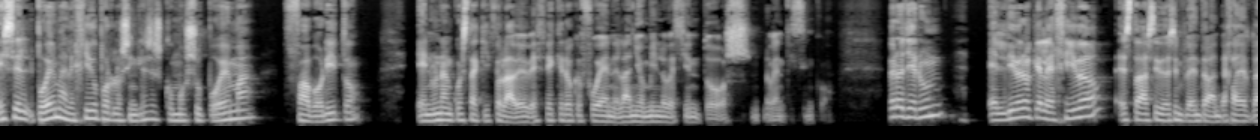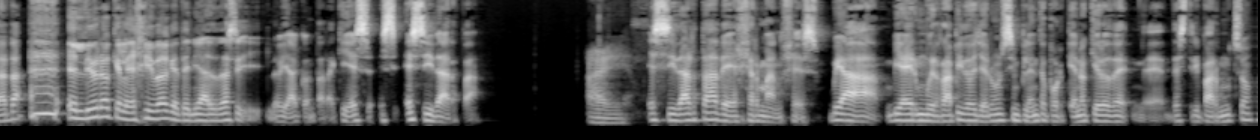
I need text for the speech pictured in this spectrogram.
es el poema elegido por los ingleses como su poema favorito en una encuesta que hizo la BBC, creo que fue en el año 1995. Pero Jerún, el libro que he elegido, esto ha sido simplemente bandeja de plata, el libro que he elegido que tenía dudas y lo voy a contar aquí es, es, Siddhartha. Es Siddhartha de Hermann Hesse. Voy a, voy a ir muy rápido, Jerún, simplemente porque no quiero destripar mucho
